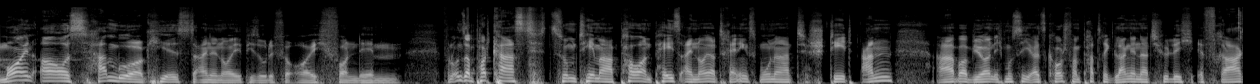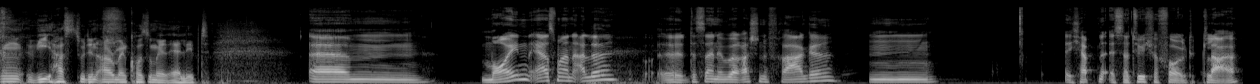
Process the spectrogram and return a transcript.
Moin aus Hamburg. Hier ist eine neue Episode für euch von dem von unserem Podcast zum Thema Power and Pace. Ein neuer Trainingsmonat steht an. Aber Björn, ich muss dich als Coach von Patrick Lange natürlich fragen, wie hast du den Ironman Cozumel erlebt? Ähm, moin erstmal an alle. Äh, das ist eine überraschende Frage. Hm, Ich habe es natürlich verfolgt, klar.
